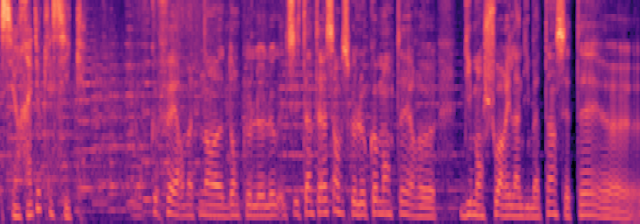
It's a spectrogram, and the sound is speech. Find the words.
sur Radio Classique que faire maintenant Donc, le, le, c'est intéressant parce que le commentaire euh, dimanche soir et lundi matin, c'était euh,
